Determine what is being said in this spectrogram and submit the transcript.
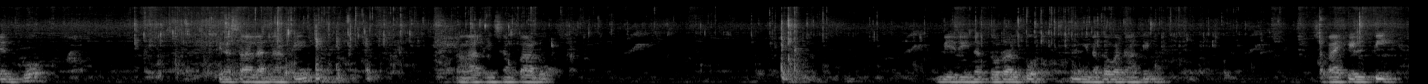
Yan po. Sinasala natin ang ating sampalo. Very natural po ang ginagawa natin. Saka healthy.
